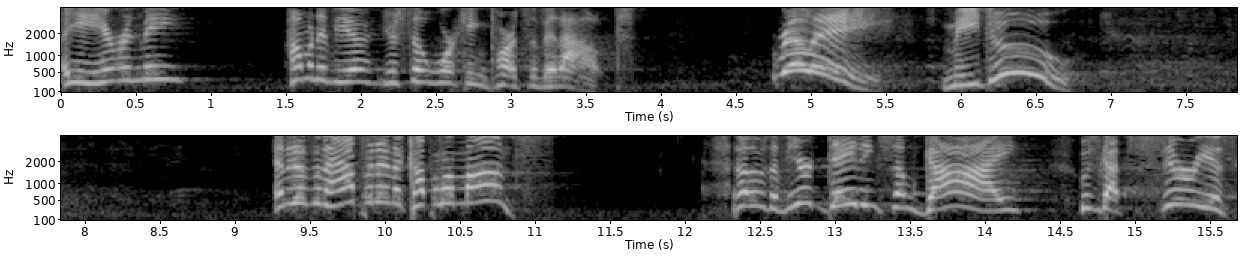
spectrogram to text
Are you hearing me? How many of you, you're still working parts of it out? Really? Me too. And it doesn't happen in a couple of months. In other words, if you're dating some guy who's got serious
